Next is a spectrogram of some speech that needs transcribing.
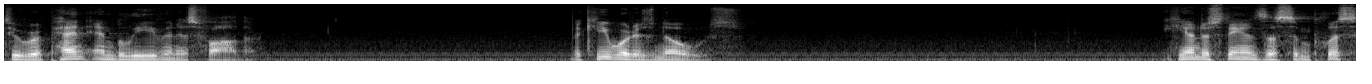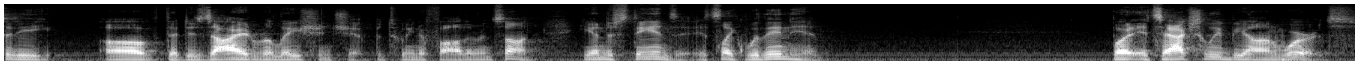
to repent and believe in his Father. The key word is knows. He understands the simplicity of the desired relationship between a father and son. He understands it, it's like within him. But it's actually beyond words,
